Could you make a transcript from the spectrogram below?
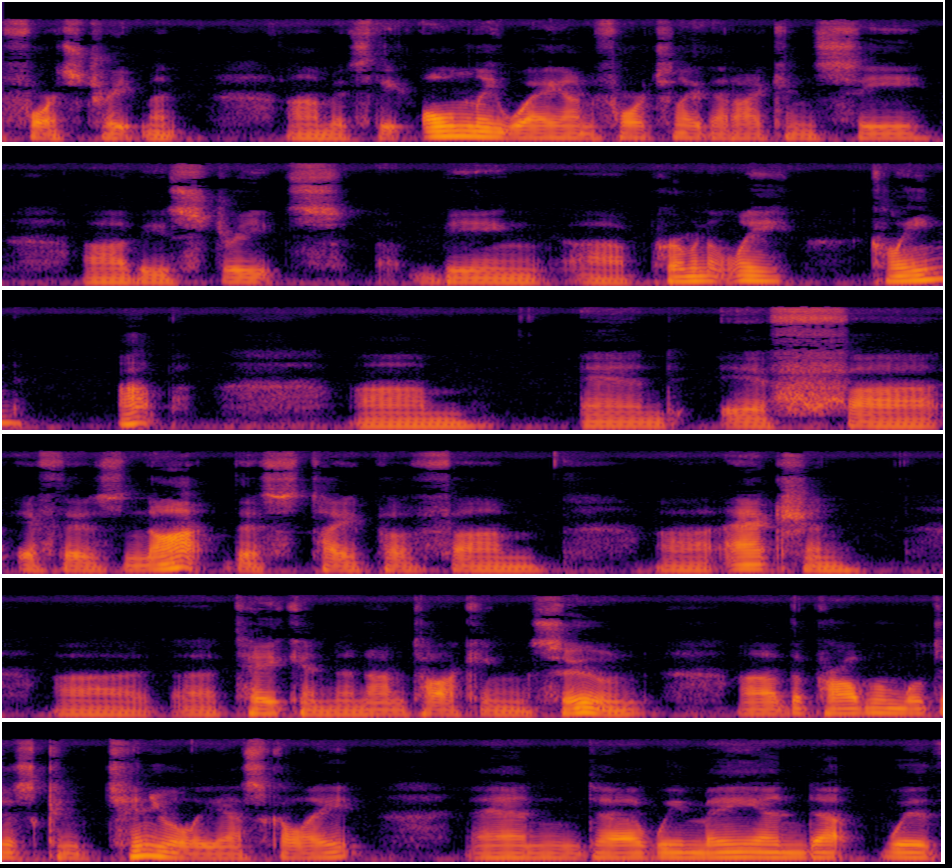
forced treatment. Um, it's the only way, unfortunately, that I can see these streets being uh, permanently cleaned up. Um, and if uh, if there's not this type of um, uh, action uh, uh, taken, and I'm talking soon, uh, the problem will just continually escalate, and we may end up with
